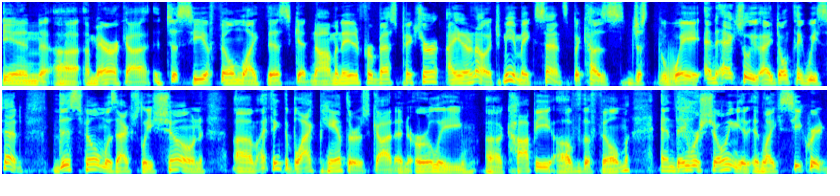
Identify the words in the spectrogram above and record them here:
in uh, America to see a film like this get nominated for Best Picture. I don't know. To me, it makes sense because just the way, and actually, I don't think we said this film was actually shown. Um, I think the Black Panthers got an early uh, copy of the film, and they were showing it in like secret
